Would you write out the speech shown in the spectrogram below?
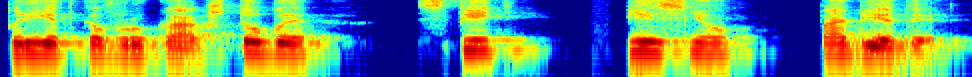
предков в руках, чтобы спеть песню победы.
